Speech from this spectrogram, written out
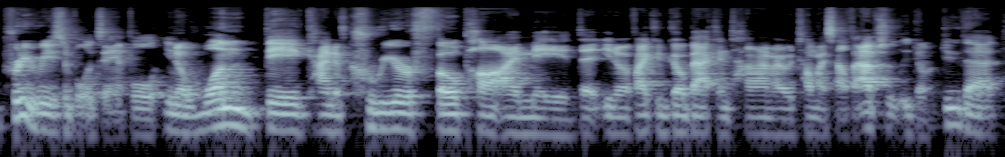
pretty reasonable example. You know, one big kind of career faux pas I made that, you know, if I could go back in time, I would tell myself, absolutely don't do that.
